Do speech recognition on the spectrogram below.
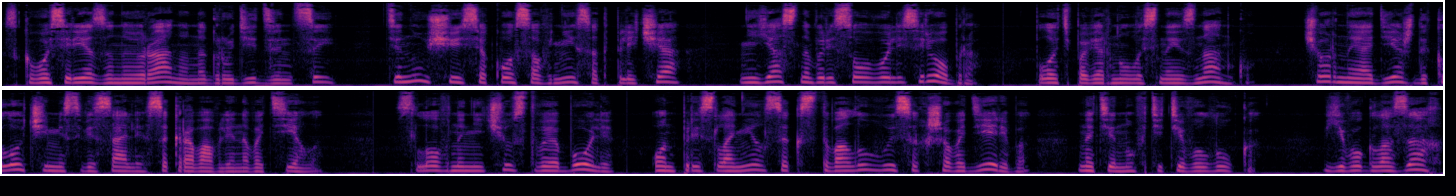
Сквозь резаную рану на груди дзинцы, тянущуюся косо вниз от плеча, неясно вырисовывались ребра, плоть повернулась наизнанку, черные одежды клочьями свисали с окровавленного тела. Словно не чувствуя боли, он прислонился к стволу высохшего дерева, натянув тетиву лука. В его глазах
